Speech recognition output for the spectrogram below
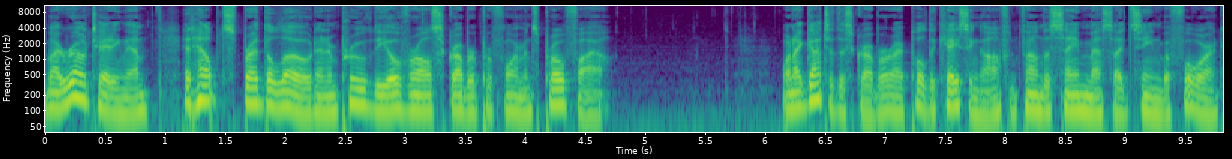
By rotating them, it helped spread the load and improve the overall scrubber performance profile. When I got to the scrubber, I pulled the casing off and found the same mess I'd seen before, and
